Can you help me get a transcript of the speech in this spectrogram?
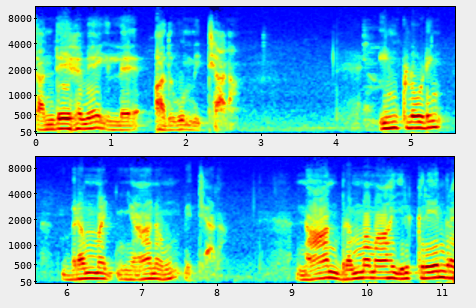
சந்தேகமே இல்லை அதுவும் மித்யாதான். இன்க்ளூடிங் பிரம்ம ஞானமும் மித்யாதான். நான் பிரம்மமாக இருக்கிறேங்கிற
